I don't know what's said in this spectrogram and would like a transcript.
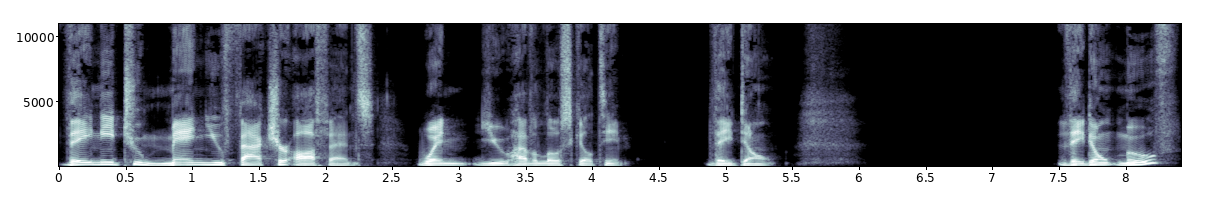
They need to manufacture offense when you have a low skill team. They don't. They don't move.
